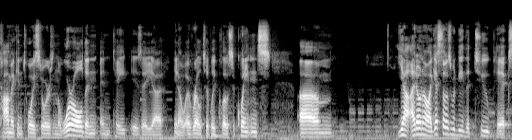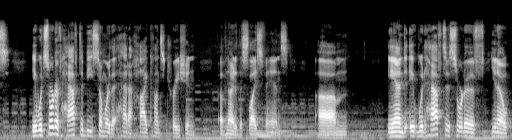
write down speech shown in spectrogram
comic and toy stores in the world, and, and Tate is a uh, you know a relatively close acquaintance. Um, yeah, I don't know. I guess those would be the two picks. It would sort of have to be somewhere that had a high concentration of Knight of the Slice fans, um, and it would have to sort of you know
